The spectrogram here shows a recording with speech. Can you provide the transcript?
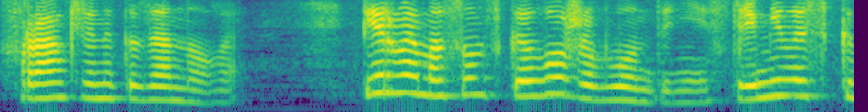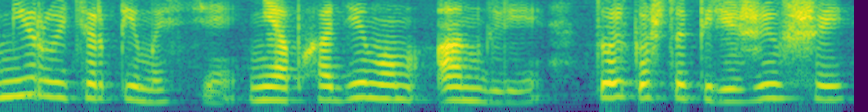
Франклин и Казанова. Первая масонская ложа в Лондоне стремилась к миру и терпимости, необходимым Англии, только что пережившей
